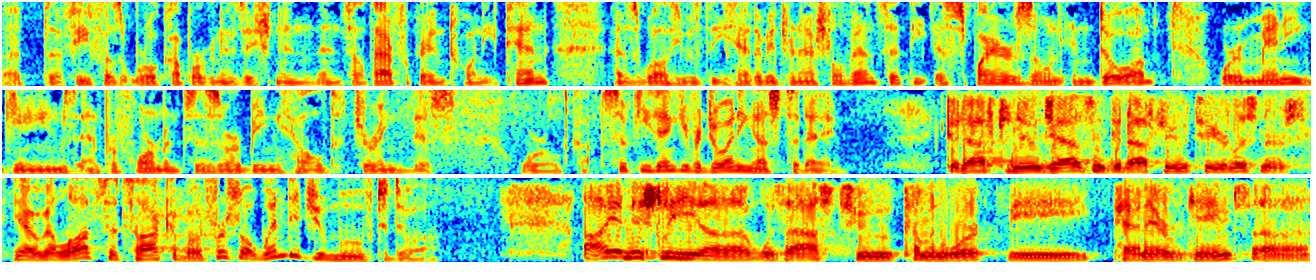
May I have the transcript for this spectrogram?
at FIFA's World Cup organization in, in South Africa in 2010, as well. He was the head of international events at the Aspire Zone in Doha, where many games and performances are being held during this World Cup. Sukhi, thank you for joining us today. Good afternoon, Jasmine. Good afternoon to your listeners. Yeah, we've got lots to talk about. First of all, when did you move to Doha? I initially uh, was asked to come and work the Pan Arab Games uh,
